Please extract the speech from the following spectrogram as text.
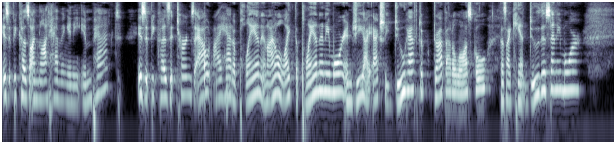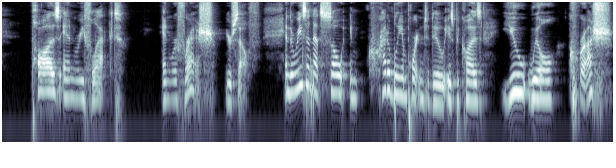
Is it because I'm not having any impact? Is it because it turns out I had a plan and I don't like the plan anymore? And gee, I actually do have to drop out of law school because I can't do this anymore? Pause and reflect and refresh yourself. And the reason that's so incredibly important to do is because you will crush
